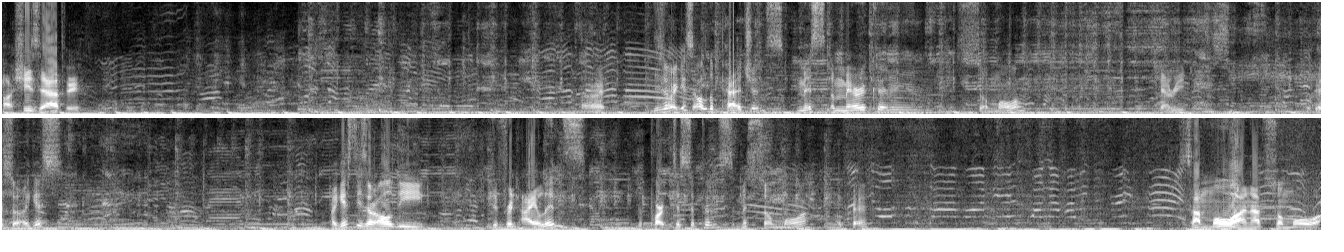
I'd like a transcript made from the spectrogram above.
Ah, she's happy. Alright. These are, I guess, all the pageants. Miss American Samoa? Can't read. Okay, so I guess... I guess these are all the different islands. The participants. Miss Samoa. Okay. Samoa, not Samoa.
